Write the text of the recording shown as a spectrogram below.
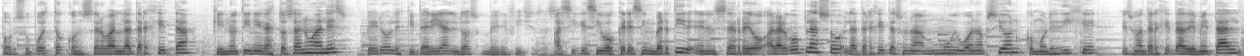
Por supuesto, conservan la tarjeta que no tiene gastos anuales, pero les quitarían los beneficios. Así. que si vos querés invertir en el CRO a largo plazo, la tarjeta es una muy buena opción. Como les dije, es una tarjeta de metal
